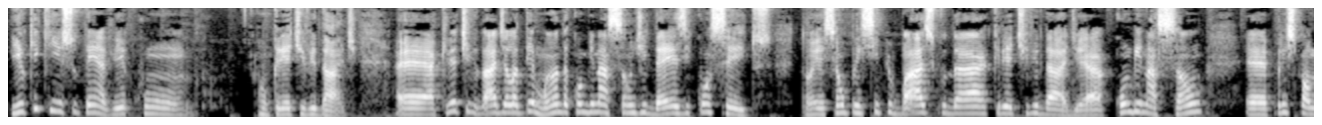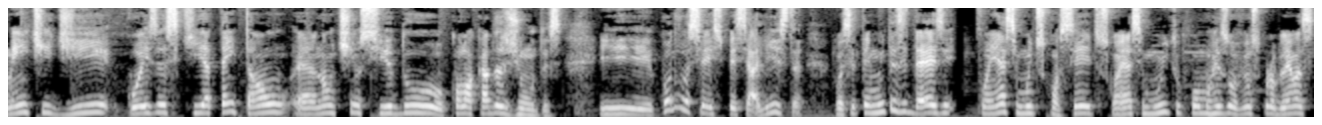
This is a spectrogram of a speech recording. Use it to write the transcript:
E o que, que isso tem a ver com, com criatividade? É, a criatividade ela demanda combinação de ideias e conceitos. Então esse é um princípio básico da criatividade, é a combinação é, principalmente de coisas que até então é, não tinham sido colocadas juntas. E quando você é especialista, você tem muitas ideias, conhece muitos conceitos, conhece muito como resolver os problemas,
